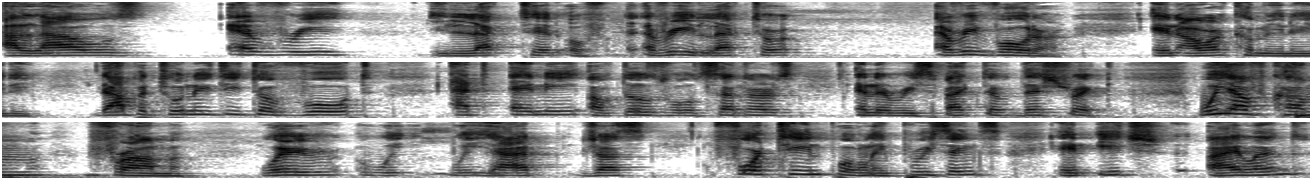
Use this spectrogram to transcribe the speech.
allows every elected of every elector, every voter in our community the opportunity to vote at any of those vote centers in the respective district. We have come from where we, we had just 14 polling precincts in each island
